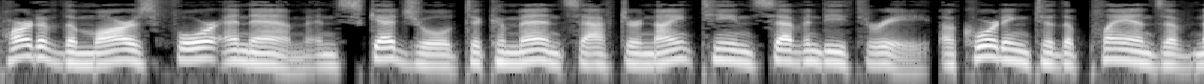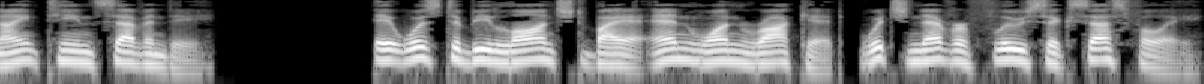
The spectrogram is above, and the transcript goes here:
part of the Mars 4NM and scheduled to commence after 1973 according to the plans of 1970. It was to be launched by a N-1 rocket, which never flew successfully.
